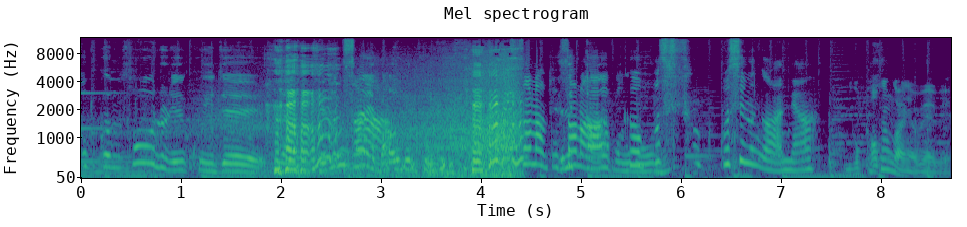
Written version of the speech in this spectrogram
조금 서울을 잃고 이제 그냥 제 상사의 마음을 보고 뱃서라. 재밌다, 그거. 부시는 부시는 거 아니야. 이거 부수는 거 아니야 왜 왜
